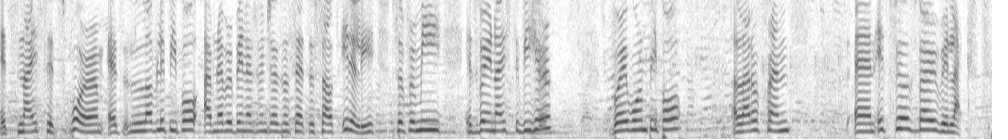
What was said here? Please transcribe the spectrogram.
It's nice. It's warm. It's lovely people. I've never been, as Vincenzo said, to South Italy. So for me, it's very nice to be here. Very warm people, a lot of friends, and it feels very relaxed.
